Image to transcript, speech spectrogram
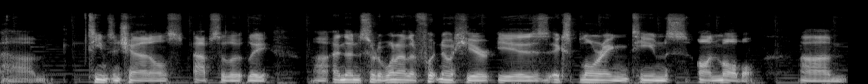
Um, teams and channels, absolutely. Uh, and then, sort of one other footnote here is exploring Teams on mobile um,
